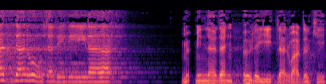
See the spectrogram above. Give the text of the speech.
بدلوا تبديلا Müminlerden öyle yiğitler vardır ki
